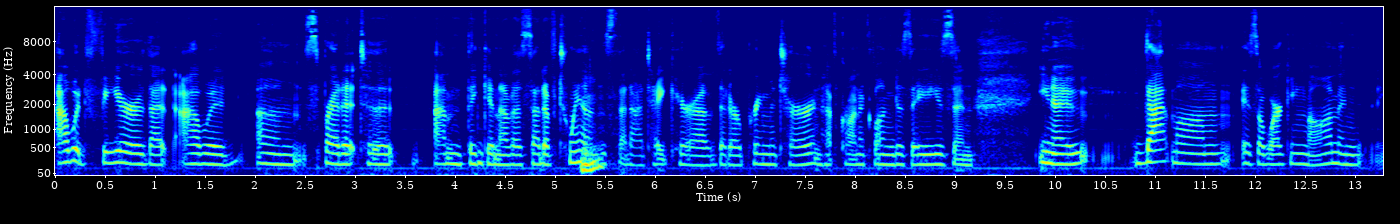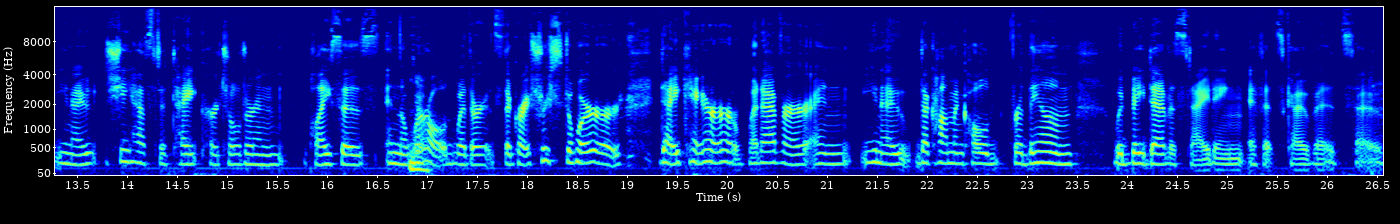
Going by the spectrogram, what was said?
I would fear that I would um, spread it to. I'm thinking of a set of twins that I take care of that are premature and have chronic lung disease, and you know, that mom is a working mom, and you know, she has to take her children places in the Yeah. world, whether it's the grocery store or daycare or whatever. And, you know, the common cold for them would be devastating if it's COVID. So,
